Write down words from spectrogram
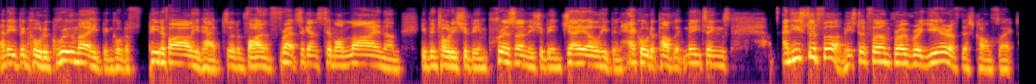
And he'd been called a groomer, he'd been called a paedophile, he'd had sort of violent threats against him online. Um, he'd been told he should be in prison, he should be in jail, he'd been heckled at public meetings and he stood firm. He stood firm for over a year of this conflict,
